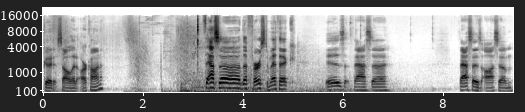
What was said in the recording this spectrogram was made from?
good solid Archon. Thassa, the first mythic, is Thassa. Thassa is awesome.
